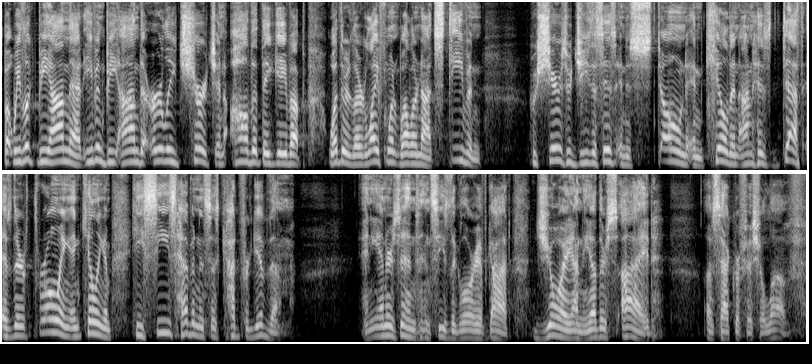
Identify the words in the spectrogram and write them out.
But we look beyond that, even beyond the early church and all that they gave up, whether their life went well or not. Stephen, who shares who Jesus is and is stoned and killed, and on his death, as they're throwing and killing him, he sees heaven and says, God, forgive them. And he enters in and sees the glory of God. Joy on the other side of sacrificial love.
